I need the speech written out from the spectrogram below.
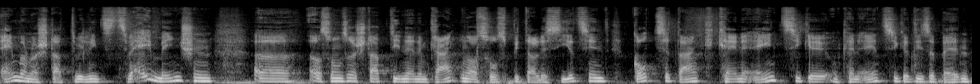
Einwohnerstadt Willinz zwei Menschen äh, aus unserer Stadt, die in einem Krankenhaus hospitalisiert sind. Gott sei Dank keine einzige und kein einziger dieser beiden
